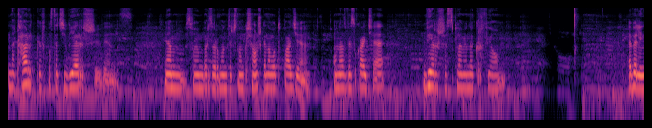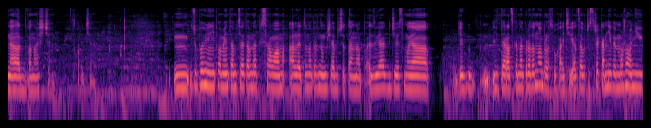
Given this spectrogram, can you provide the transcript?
na kartkę w postaci wierszy, więc miałam swoją bardzo romantyczną książkę na odpadzie o nazwie, słuchajcie, Wiersze splamione krwią. Ewelina 12, słuchajcie. Mm, zupełnie nie pamiętam, co ja tam napisałam, ale to na pewno musiała być totalna poezja, gdzie jest moja jakby literacka nagroda Nobla, słuchajcie, ja cały czas czekam, nie wiem, może oni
